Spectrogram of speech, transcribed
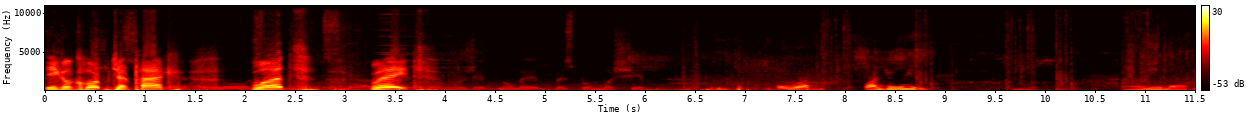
Eagle Corp jetpack? What? Wait. Hey, what? Why'd you leave? Oh, you left.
